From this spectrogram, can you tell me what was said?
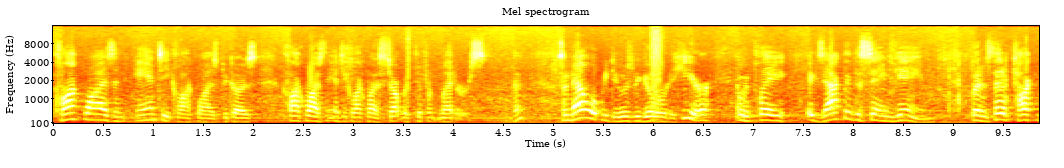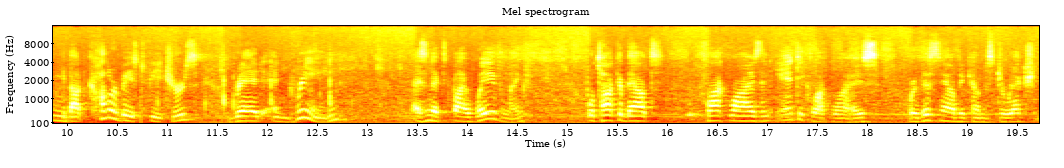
clockwise and anti-clockwise because clockwise and anti-clockwise start with different letters. Okay? So now what we do is we go over to here and we play exactly the same game, but instead of talking about color-based features, red and green, as indexed by wavelength, we'll talk about clockwise and anti-clockwise, where this now becomes direction.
